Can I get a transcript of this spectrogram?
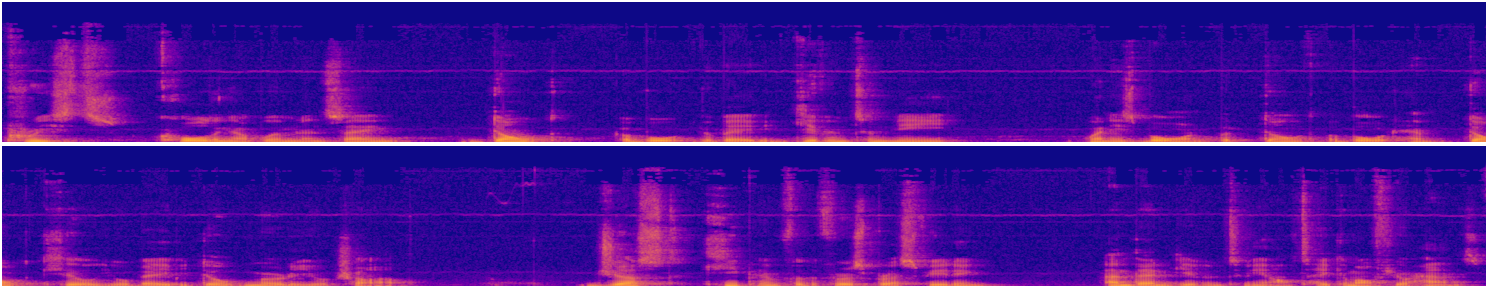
priests calling up women and saying, don't abort your baby. Give him to me when he's born, but don't abort him. Don't kill your baby. Don't murder your child. Just keep him for the first breastfeeding and then give him to me. I'll take him off your hands.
